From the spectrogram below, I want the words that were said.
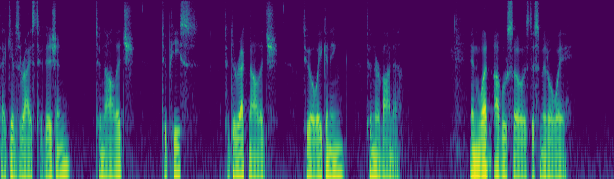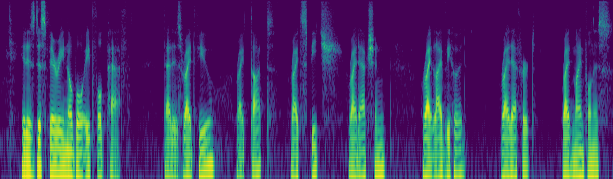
that gives rise to vision, to knowledge, to peace, to direct knowledge, to awakening, to nirvana. And what avuso is this middle way? It is this very noble Eightfold Path that is right view, right thought, right speech, right action, right livelihood, right effort, right mindfulness,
